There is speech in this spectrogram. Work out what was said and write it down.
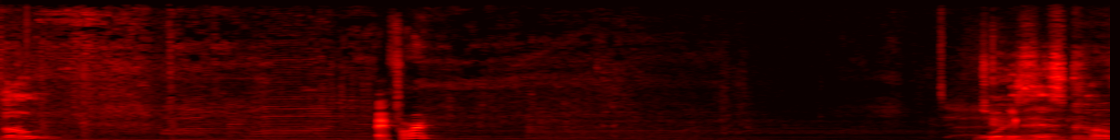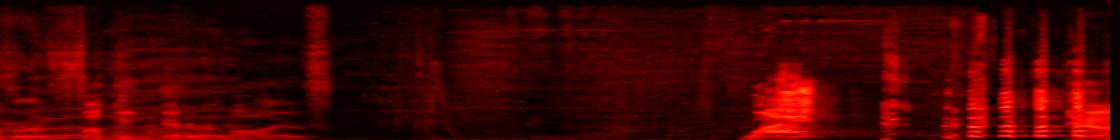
Anthem? wait for it. What is this cover of fucking Dead or Alive? What? Yeah.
